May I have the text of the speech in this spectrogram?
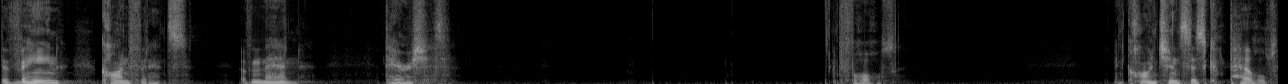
the vain confidence of men perishes. It falls. And conscience is compelled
